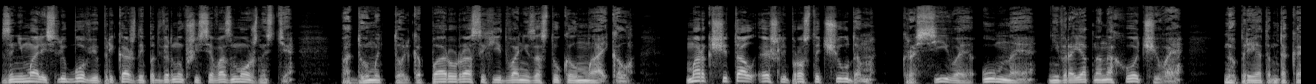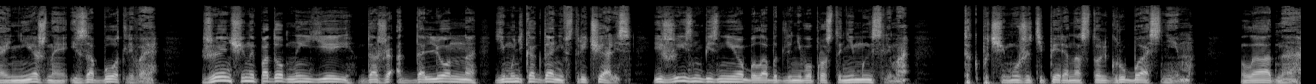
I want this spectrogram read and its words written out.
занимались любовью при каждой подвернувшейся возможности. Подумать только, пару раз их едва не застукал Майкл. Марк считал Эшли просто чудом. Красивая, умная, невероятно находчивая, но при этом такая нежная и заботливая — Женщины, подобные ей, даже отдаленно, ему никогда не встречались, и жизнь без нее была бы для него просто немыслима. Так почему же теперь она столь груба с ним? Ладно,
